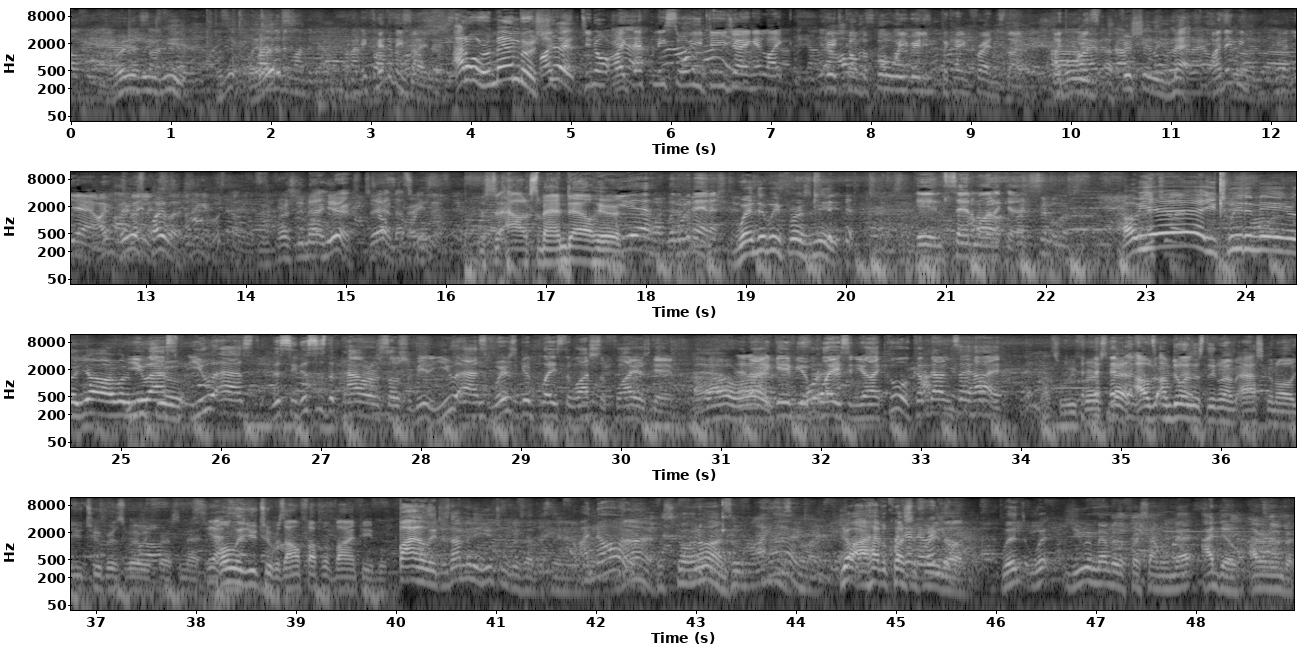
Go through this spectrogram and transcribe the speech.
Where did we meet? Was it Playlist? it could have been playlist. I don't remember. I, Shit. do you know? I definitely saw you DJing at like VidCon before we really became friends, though. I, When we I, officially met. I think we, yeah, I, think it was Playlist. I think it was playlist. First we met here. Damn, that's crazy. Mr. Alex Mandel here. Yeah, with a banana. When did we first meet? In Santa Monica. Oh yeah, you tweeted me and you were like, yo, I want to You meet asked, you. you asked, this, see, this is the power of social media. You asked, where's a good place to watch the Flyers game? All And I gave you a place, and you're like, cool, come down and say hi. That's where we first met. I was, I'm doing this thing where I'm asking all YouTubers where we first met. Yeah. Only YouTubers. I don't fuck with Vine people. Finally, there's not many YouTubers at this thing. I know. What's going on? Yo, I have a question for you though. When, when, do you remember the first time we met? I do. I remember.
